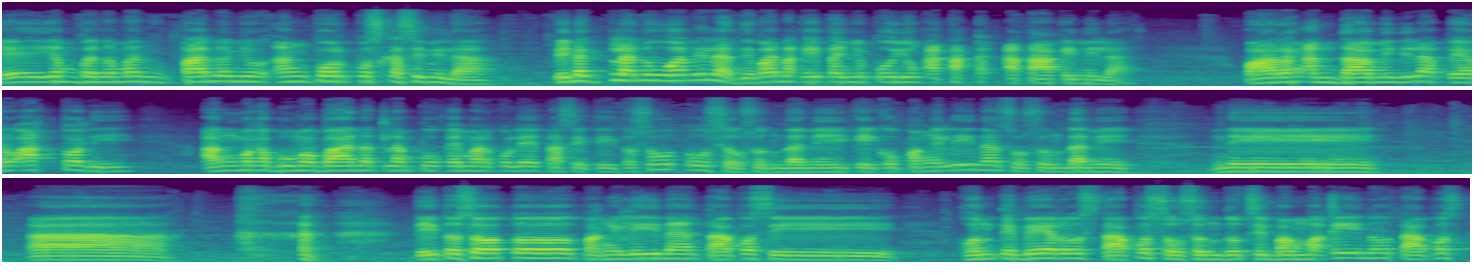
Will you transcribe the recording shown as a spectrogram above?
eh, yan ba naman, paano nyo, ang purpose kasi nila, pinagplanuhan nila, di ba? Nakita nyo po yung atak atake nila. Parang ang dami nila, pero actually, ang mga bumabanat lang po kay Marcoleta, si Tito Soto, susundan ni Kiko Pangilinan, susundan ni, ni, ah, Tito Soto, Pangilinan, tapos si Hontiveros, tapos susundot si Bang Makino, tapos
